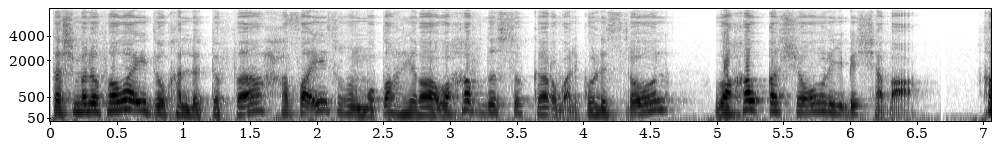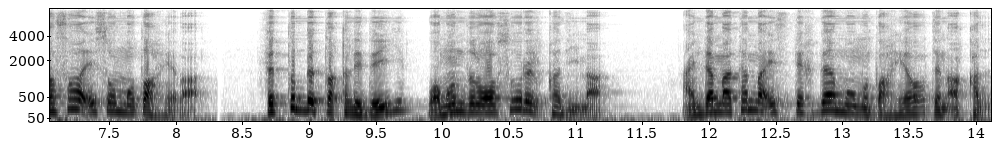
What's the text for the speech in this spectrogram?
تشمل فوائد خل التفاح خصائصه المطهرة وخفض السكر والكوليسترول وخلق الشعور بالشبع. خصائص مطهرة. في الطب التقليدي ومنذ العصور القديمة عندما تم استخدام مطهرات أقل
